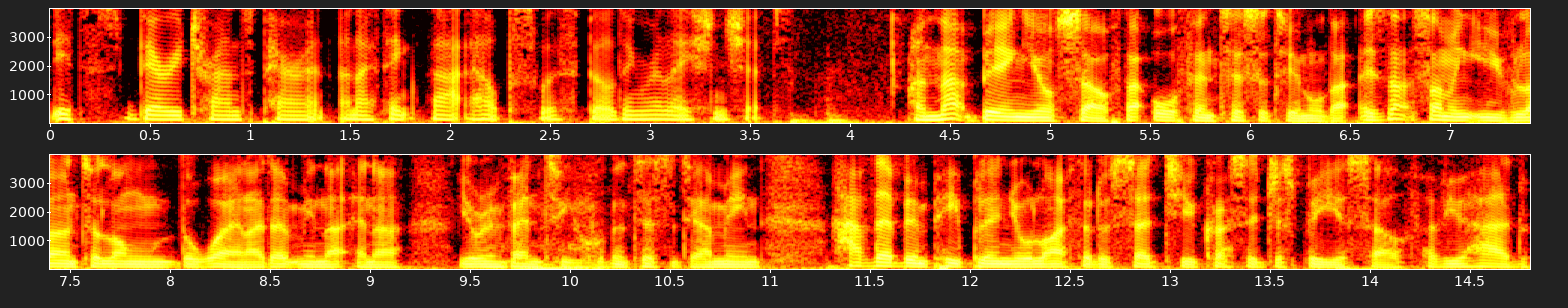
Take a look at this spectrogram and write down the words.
It's very transparent. And I think that helps with building relationships. And that being yourself, that authenticity and all that, is that something you've learnt along the way? And I don't mean that in a you're inventing authenticity. I mean, have there been people in your life that have said to you, Kresse, just be yourself? Have you had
